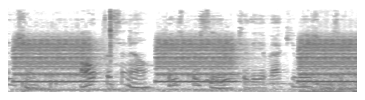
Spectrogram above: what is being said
Attention. All personnel, please proceed to the evacuation zone.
